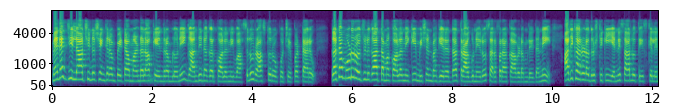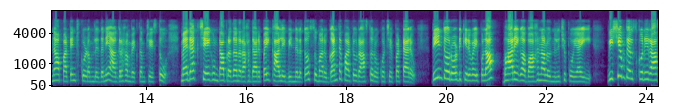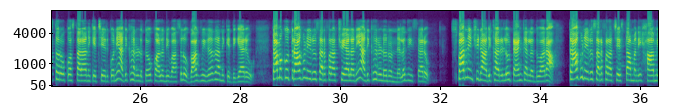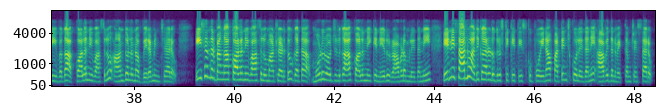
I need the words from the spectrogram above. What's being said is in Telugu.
మెదక్ జిల్లా చిన్నశంకరంపేట మండల కేంద్రంలోని గాంధీనగర్ కాలనీ వాసులు రాస్తరోకో చేపట్టారు. గత మూడు రోజులుగా తమ కాలనీకి మిషన్ భగీరథ త్రాగునీరు సరఫరా కావడం లేదని అధికారుల దృష్టికి ఎన్నిసార్లు తీసుకెళ్ళినా పట్టించుకోవడం లేదని ఆగ్రహం వ్యక్తం చేస్తూ మెదక్ చేగుంట ప్రధాన రహదారిపై ఖాళీ బిందెలతో సుమారు గంట పాటు రాస్తరోకో చేపట్టారు. దీంతో రోడ్డుకి ఇరువైపులా భారీగా వాహనాలు నిలిచిపోయాయి. విషయం తెలుసుకుని రాస్తారోకో స్థలానికి చేరుకొని అధికారులతో కాలనీ వాసులు వాగ్వివాదానికి దిగారు. తమకు త్రాగునీరు సరఫరా చేయాలని అధికారులను నిలదీశారు. స్పందించిన అధికారులు ట్యాంకర్ల ద్వారా త్రాగునీరు సరఫరా చేస్తామని హామీ ఇవ్వగా కాలనీ వాసులు ఆందోళన విరమించారు. ఈ సందర్భంగా కాలనీ వాసులు మాట్లాడుతూ గత మూడు రోజులుగా కాలనీకి నీరు రావడం లేదని ఎన్నిసార్లు అధికారులు దృష్టికి తీసుకుపోయినా పట్టించుకోలేదని ఆవేదన వ్యక్తం చేశారు.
